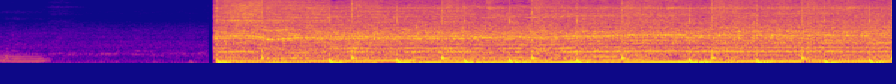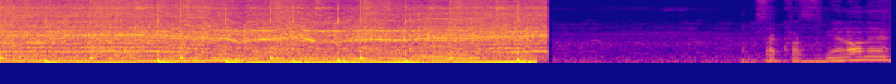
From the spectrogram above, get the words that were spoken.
Mm. Zakwas zmielony.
